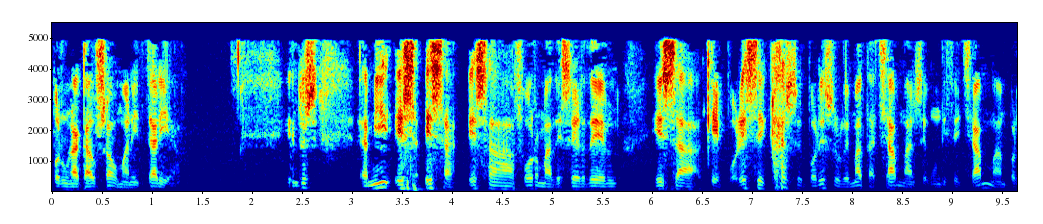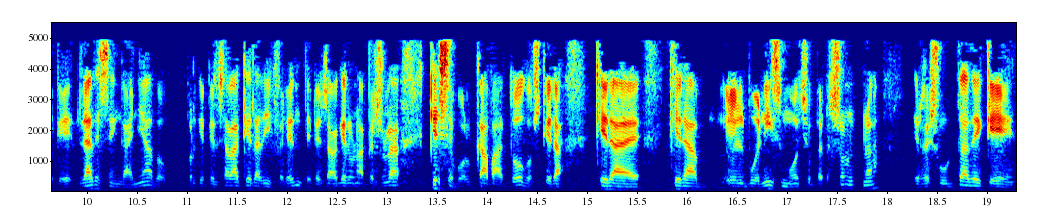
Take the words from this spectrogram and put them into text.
por una causa humanitaria. Entonces, a mí esa, esa, esa forma de ser de él, esa que por ese caso, por eso le mata a Chapman, según dice Chapman, porque le ha desengañado, porque pensaba que era diferente, pensaba que era una persona que se volcaba a todos, que era, que era, que era el buenismo hecho persona, y resulta de que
